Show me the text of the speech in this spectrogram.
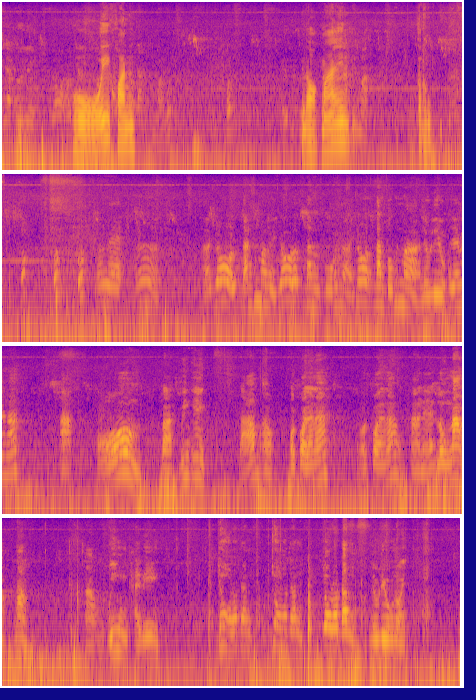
ขยับตัวเร็ว ย่อแล้วโอ้ยควัน ดอกไม้ ต้องนั่นแหละเออย่อดันขึ้นมาเลยย่อแล้วดันตัวขึ้นมาย่อดันตัวขึ้นมาเร็วๆเข้าใจไหมฮะอะพร้อมไปวิ่งเองสามเอาปลดปล่อยแล้วนะปลดปล่อยแล้วนะอ่าไหนลงนั่งนั่งอ่าวิ่งไถไปเองย่อแล้วดันย่อแล้วดันย่อแล้วดันเร็วๆหน่อยเอ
